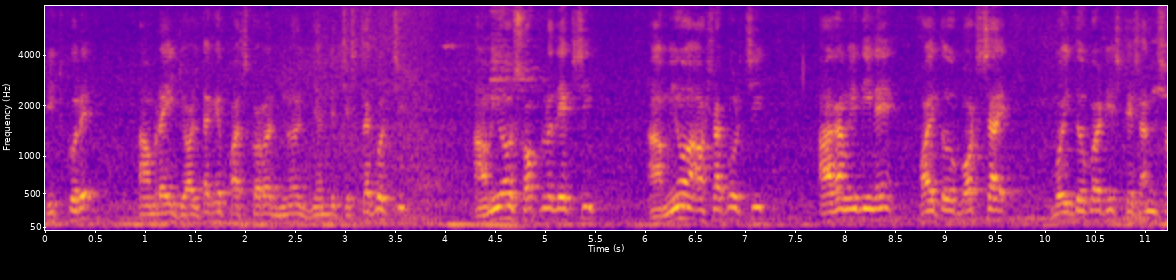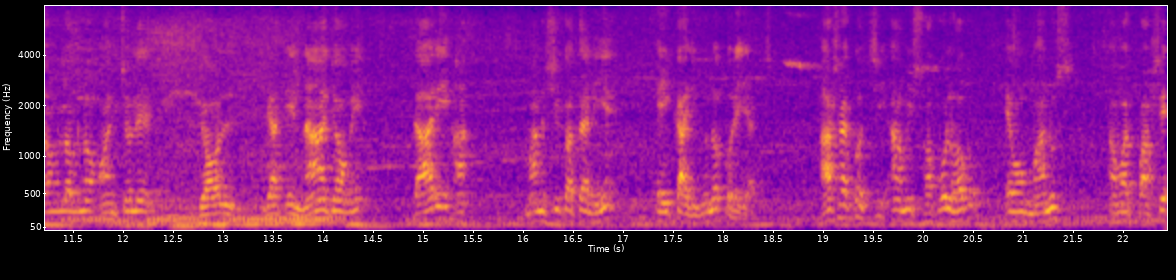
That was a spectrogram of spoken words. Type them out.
ট্রিট করে আমরা এই জলটাকে পাস করার জন্য জন্য চেষ্টা করছি। আমিও স্বপ্ন দেখছি, আমিও আশা করছি আগামী দিনে হয়তো বর্ষায় বৈদ্যবাটি স্টেশন সংলগ্ন অঞ্চলে জল যাতে না জমে, তারই মানসিকতা নিয়ে এই কাজগুলো করে যাচ্ছে। আশা করছি আমি সফল হব এবং মানুষ আমার পাশে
